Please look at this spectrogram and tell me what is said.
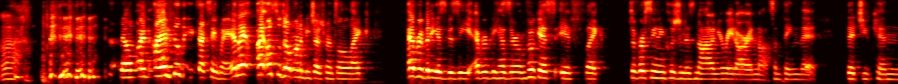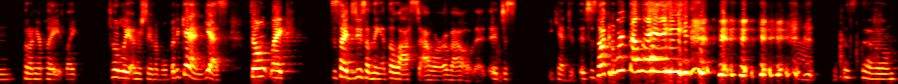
ugh. No, I, I feel the exact same way. And I, I also don't want to be judgmental. Like, everybody is busy, everybody has their own focus. If, like, diversity and inclusion is not on your radar and not something that that you can put on your plate like totally understandable but again yes don't like decide to do something at the last hour about it it just you can't do it's just not going to work that way so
